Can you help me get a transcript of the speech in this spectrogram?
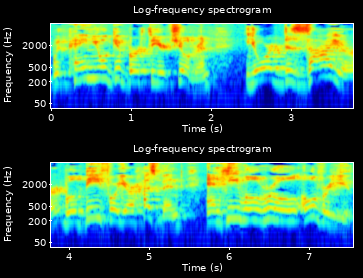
With pain you will give birth to your children. Your desire will be for your husband, and he will rule over you.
